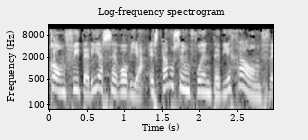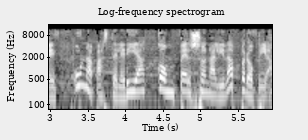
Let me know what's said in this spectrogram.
Confitería Segovia. Estamos en Fuente Vieja 11, una pastelería con personalidad propia.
